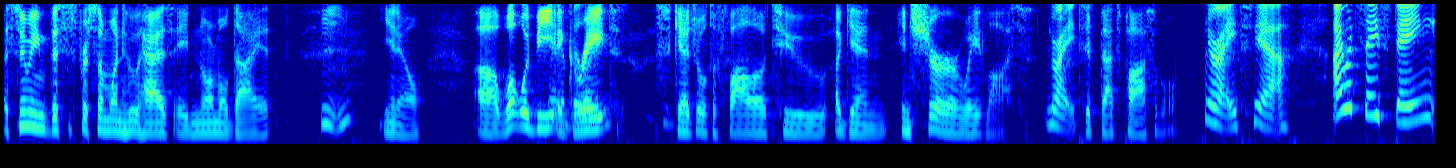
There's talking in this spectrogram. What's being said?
assuming this is for someone who has a normal diet, you know, uh, what would be a great schedule to follow to again ensure weight loss right. if that's possible Right, yeah. I would say staying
